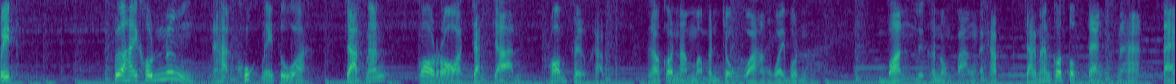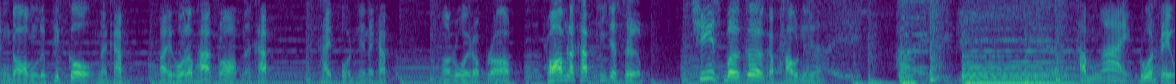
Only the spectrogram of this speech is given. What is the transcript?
ปิดเพื่อให้เขานึ่งนะฮะคุกในตัว จากนั้นก็รอจัดจานพร้อมเสิร์ฟครับ แล้วก็นำมาบรรจงวางไว้บนบันหรือขนมปังนะครับ จากนั้นก็ตกแต่งนะฮะแตงดองหรือพิกโก้นะครับใบโหระพากรอบนะครับไทยป่นเนี่ยนะครับมาโรยรอบๆ พร้อมแล้วครับที่จะเสิร์ฟชีสเบอร์เกอร์กะเพราเนื้อทำง่ายรวดเร็ว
